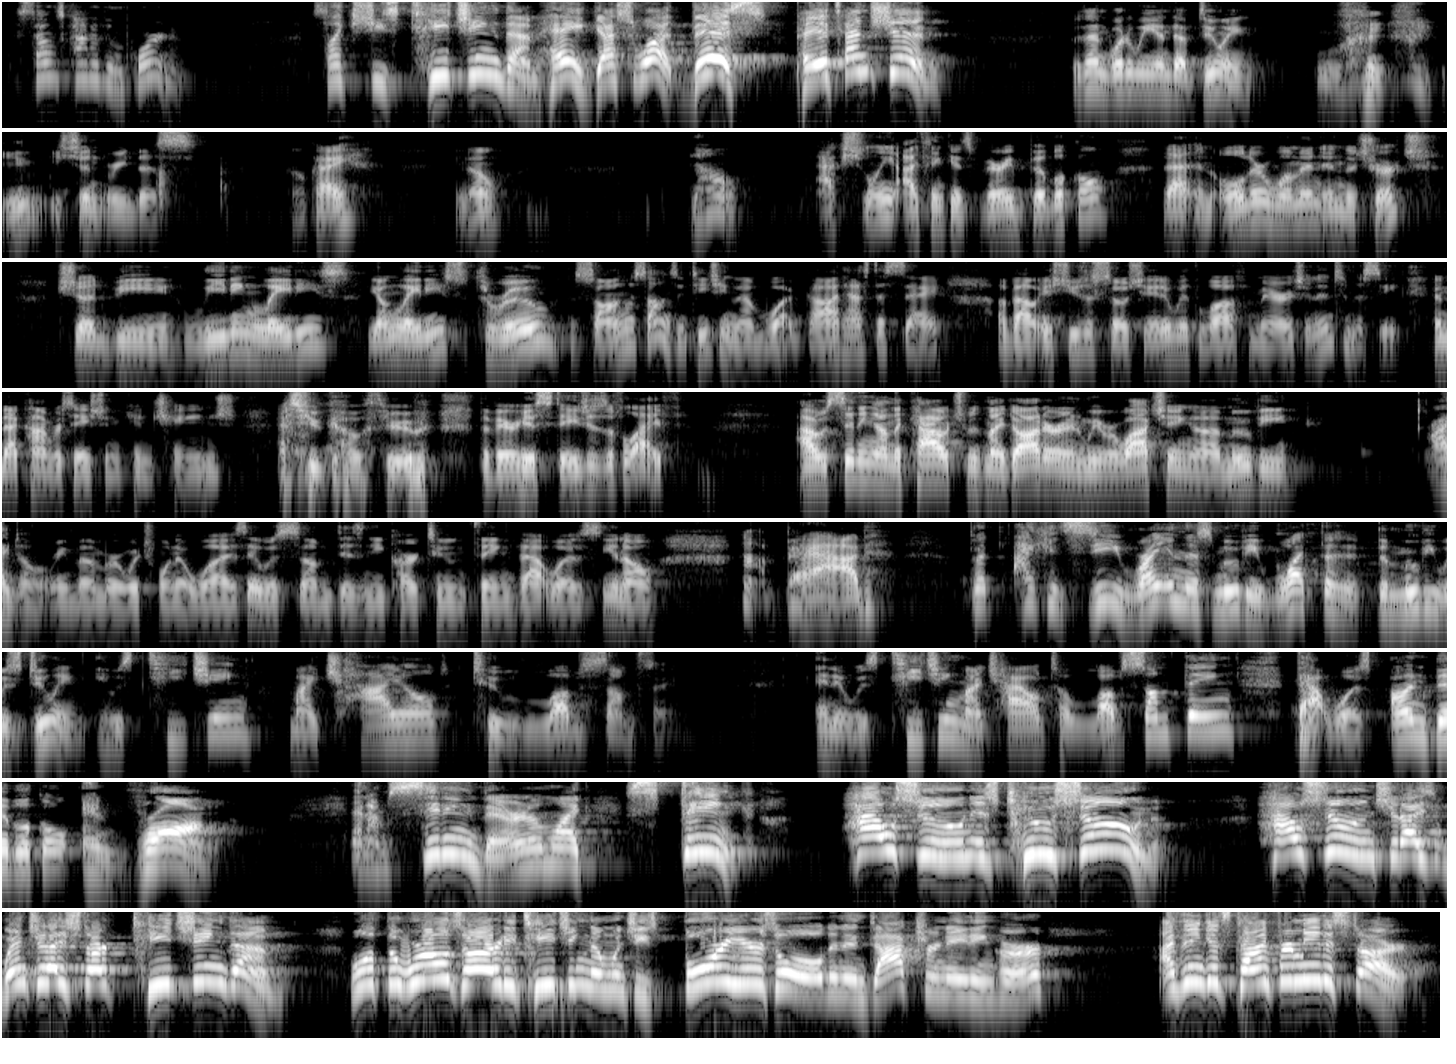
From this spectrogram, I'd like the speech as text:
It sounds kind of important. It's like she's teaching them, hey, guess what? This, pay attention. But then what do we end up doing? You, you shouldn't read this. Okay? You know? No. Actually, I think it's very biblical that an older woman in the church should be leading ladies, young ladies, through the Song of Songs and teaching them what God has to say about issues associated with love, marriage, and intimacy. And that conversation can change as you go through the various stages of life. I was sitting on the couch with my daughter and we were watching a movie. I don't remember which one it was. It was some Disney cartoon thing that was, you know, not bad but I could see right in this movie what the, the movie was doing. It was teaching my child to love something. And it was teaching my child to love something that was unbiblical and wrong. And I'm sitting there and I'm like, stink. How soon is too soon? How soon should I, when should I start teaching them? Well, if the world's already teaching them when she's four years old and indoctrinating her, I think it's time for me to start.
